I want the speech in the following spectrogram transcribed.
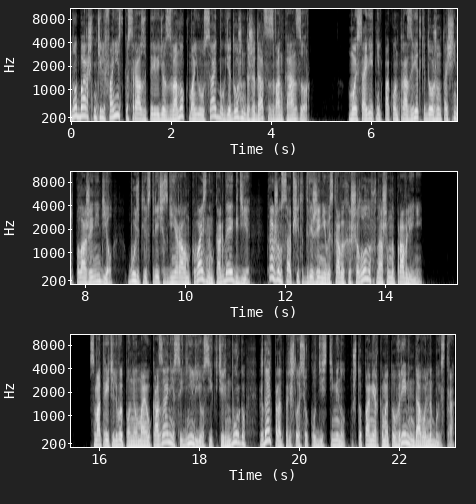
но барышня-телефонистка сразу переведет звонок в мою усадьбу, где должен дожидаться звонка Анзор. Мой советник по контрразведке должен уточнить положение дел, будет ли встреча с генералом Квазиным, когда и где. Также он сообщит о движении войсковых эшелонов в нашем направлении. Смотритель выполнил мои указания, соединили его с Екатеринбургом. Ждать, правда, пришлось около 10 минут, что по меркам этого времени довольно быстро.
